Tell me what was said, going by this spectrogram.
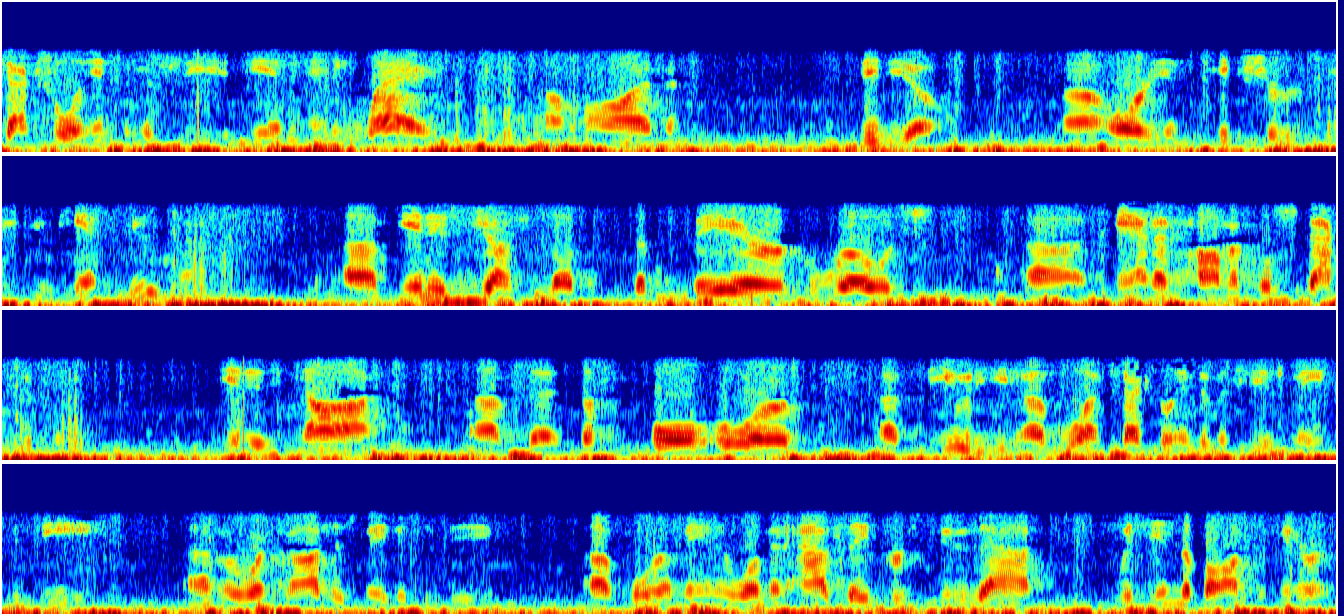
sexual intimacy in any way uh, on video uh, or in pictures. You, can't do that. Um, it is just the, the bare, gross uh, anatomical spectacle. It is not um, the, the full or uh, beauty of what sexual intimacy is made to be, um, or what God has made it to be uh, for a man and woman as they pursue that within the bonds of marriage.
